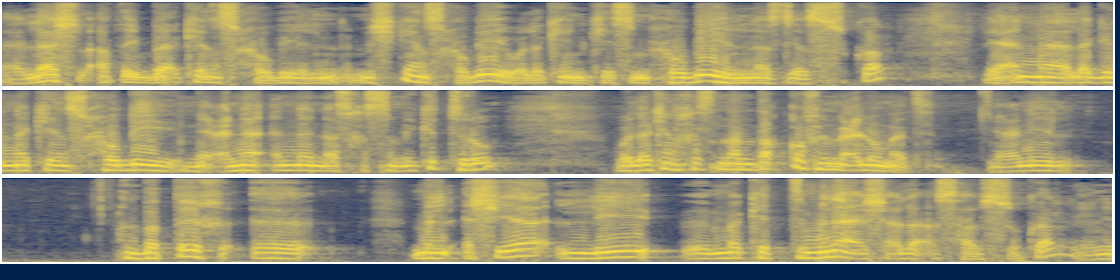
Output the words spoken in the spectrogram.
علاش الأطباء كينصحوا به؟ مش كينصحوا به ولكن كيسمحوا به للناس ديال السكر لأن لقينا كينصحوا به معنى أن الناس خاصهم يكثروا ولكن خاصنا ندقوا في المعلومات. يعني البطيخ آه، من الأشياء اللي ما كتمنعش على أصحاب السكر يعني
